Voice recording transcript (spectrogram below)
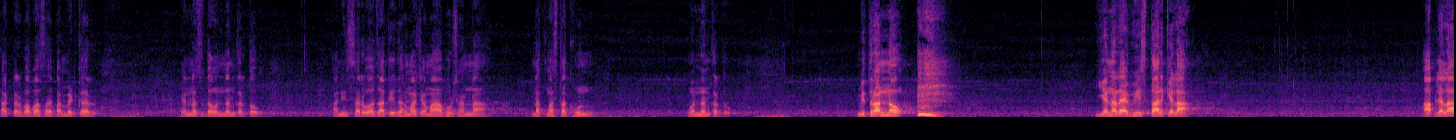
डॉक्टर बाबासाहेब आंबेडकर यांना सुद्धा वंदन करतो. आणि सर्व जाती धर्माच्या महापुरुषांना नकमस्तक होऊन वंदन करतो. मित्रांनो येणाऱ्या वीस तारखेला आपल्याला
